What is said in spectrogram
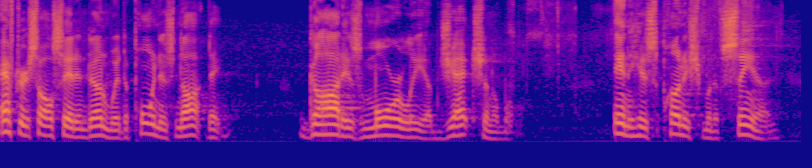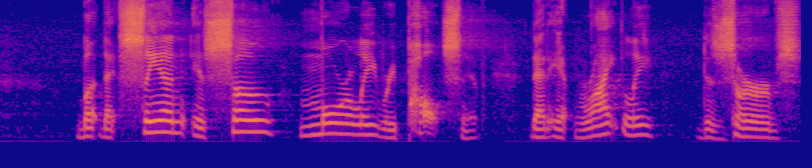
After it's all said and done with, the point is not that God is morally objectionable in his punishment of sin, but that sin is so morally repulsive that it rightly deserves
